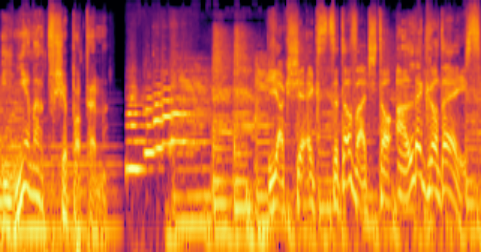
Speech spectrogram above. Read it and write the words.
i nie martw się potem. Jak się ekscytować, to Allegro Days.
